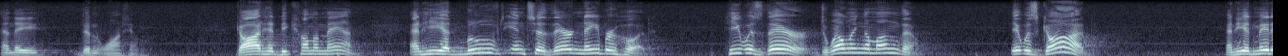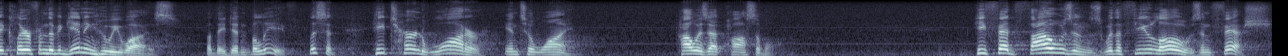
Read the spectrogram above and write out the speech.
and they didn't want him. God had become a man, and he had moved into their neighborhood. He was there, dwelling among them. It was God. And he had made it clear from the beginning who he was, but they didn't believe. Listen, he turned water into wine. How is that possible? He fed thousands with a few loaves and fish.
